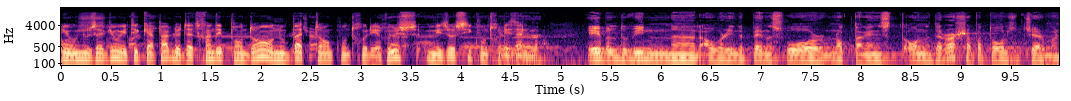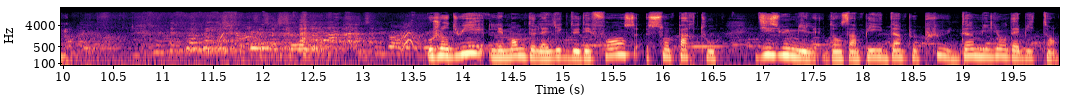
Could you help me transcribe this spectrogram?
et où nous avions été capables d'être indépendants en nous battant contre les Russes, mais aussi contre les Allemands. Aujourd'hui, les membres de la Ligue de défense sont partout, 18 000 dans un pays d'un peu plus d'un million d'habitants.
